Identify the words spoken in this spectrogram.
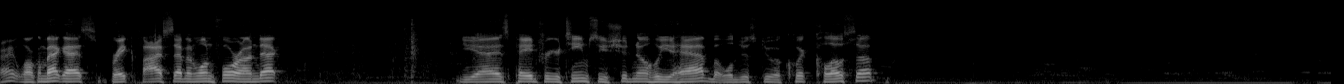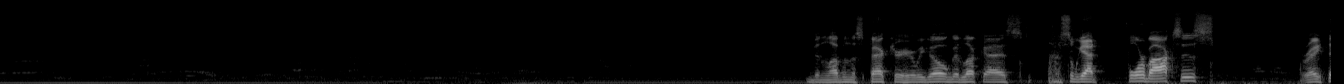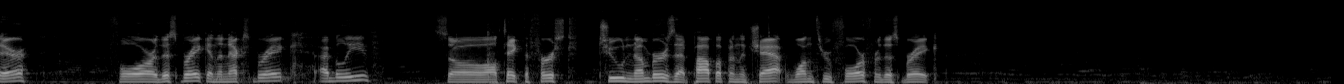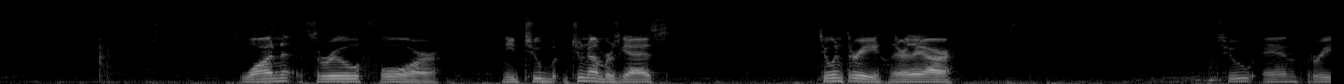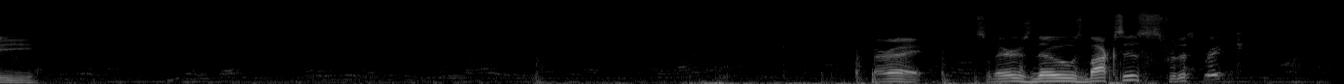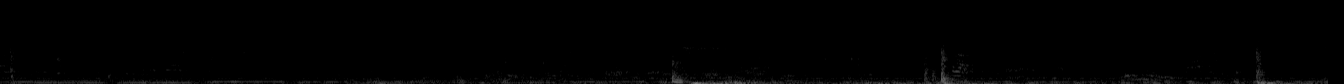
All right, welcome back, guys. Break 5714 on deck. You guys paid for your team, so you should know who you have, but we'll just do a quick close up. Been loving the Spectra. Here we go. Good luck, guys. So we got four boxes right there for this break and the next break, I believe. So I'll take the first two numbers that pop up in the chat, one through four, for this break. One through four. Need two two numbers, guys. Two and three. There they are. Two and three. All right. So there's those boxes for this break.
